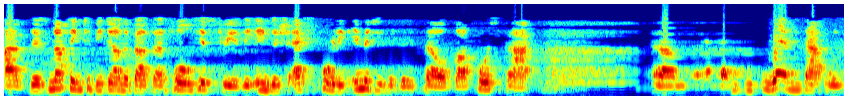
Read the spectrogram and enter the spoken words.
uh, there's nothing to be done about that whole history of the English exporting images of themselves on horseback um, when that was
